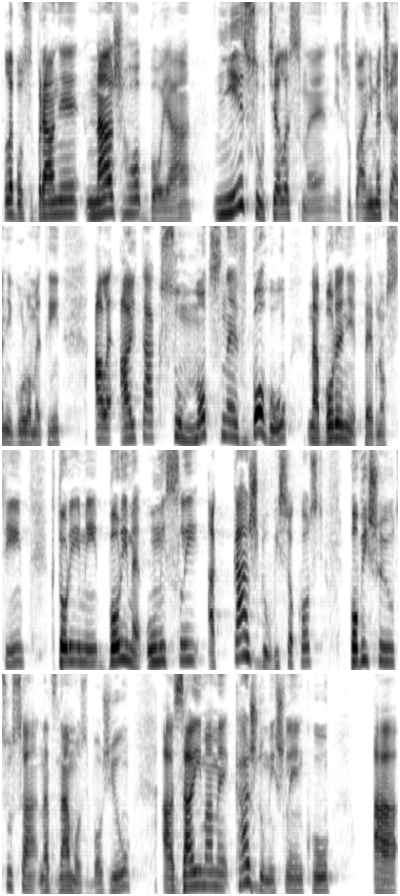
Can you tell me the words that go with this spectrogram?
Lebo zbranie nášho boja nie sú telesné, nie sú to ani meče, ani gulomety, ale aj tak sú mocné v Bohu na borenie pevnosti, ktorými boríme úmysly a každú vysokosť povyšujúcu sa nad známosť Božiu a zajímame každú myšlienku a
